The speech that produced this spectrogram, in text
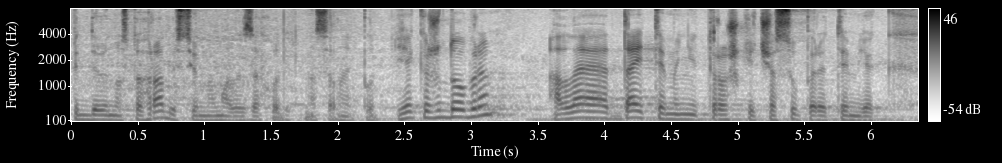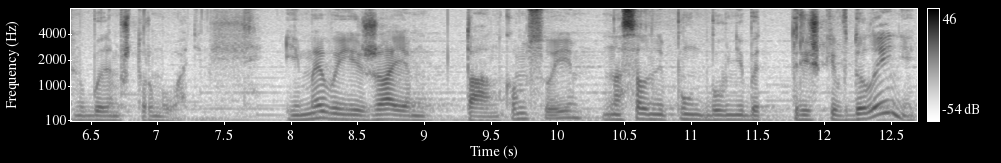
Під 90 градусів ми мали заходити в населений пункт. Я кажу, добре, але дайте мені трошки часу перед тим, як ми будемо штурмувати. І ми виїжджаємо танком своїм. Населений пункт був ніби трішки в долині,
